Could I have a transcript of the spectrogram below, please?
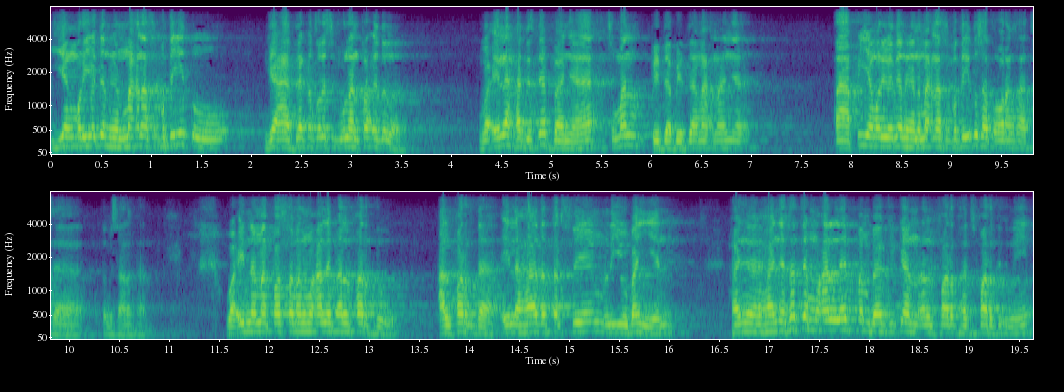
yang meriwayatkan dengan makna seperti itu enggak ada kecuali sefulan tok itu loh. Wa illa hadisnya banyak, cuman beda-beda maknanya. Tapi yang meriwayatkan dengan makna seperti itu satu orang saja, misalkan. Wa inna ma qasama al-mu'allif al-fardu al-farda ila hadha taqsim liyubayyin hanya hanya saja muallif membagikan al-fard hadis fard ini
